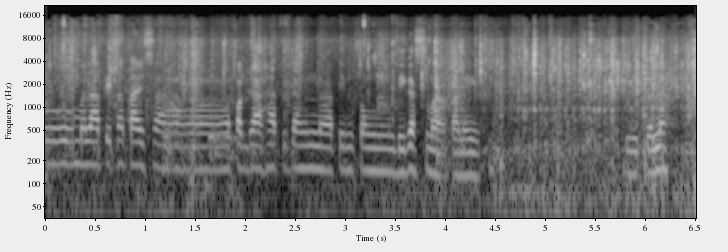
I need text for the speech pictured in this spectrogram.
So malapit na tayo sa paghahatid natin tong bigas mga kanipi Dito na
